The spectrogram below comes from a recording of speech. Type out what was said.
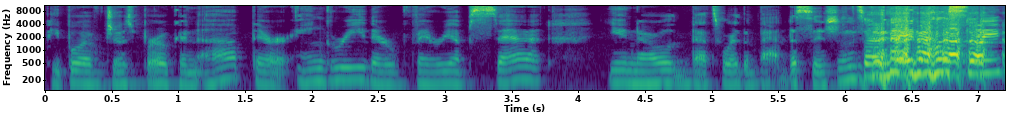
people have just broken up. They're angry. They're very upset. You know, that's where the bad decisions are made mostly,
